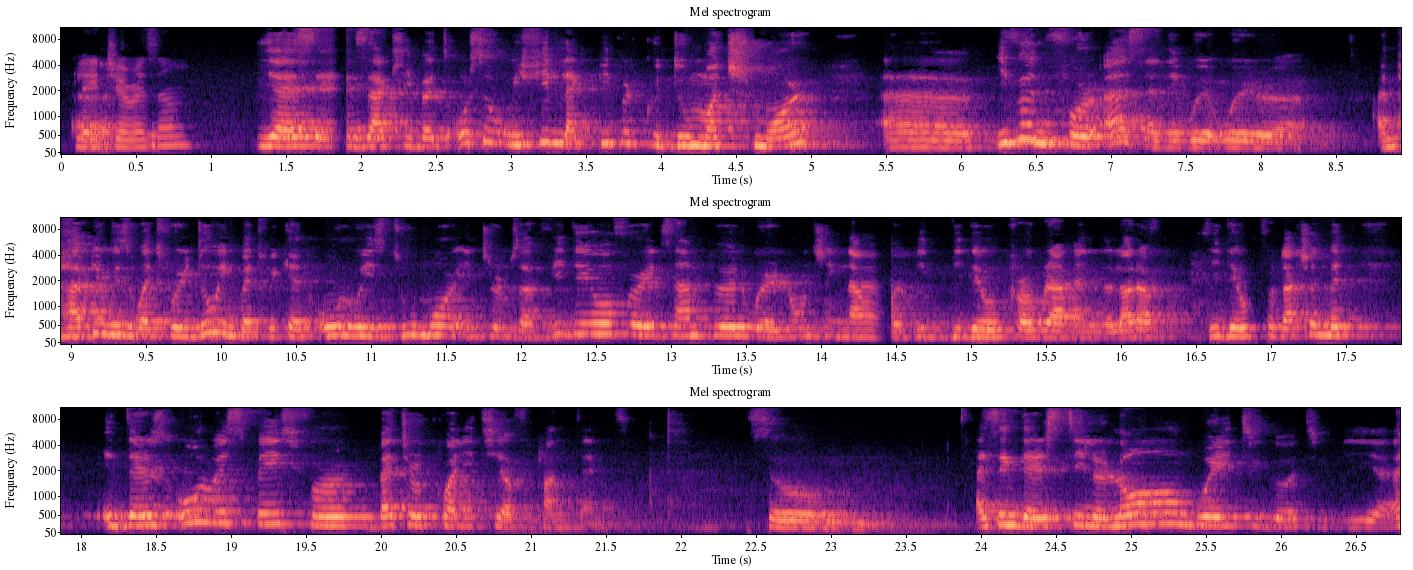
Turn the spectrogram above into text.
plagiarism. yes, exactly, but also we feel like people could do much more. Uh, even for us, and we're, we're uh, I'm happy with what we're doing, but we can always do more in terms of video, for example. We're launching now a big video program and a lot of video production, but there's always space for better quality of content. So I think there's still a long way to go to be uh,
